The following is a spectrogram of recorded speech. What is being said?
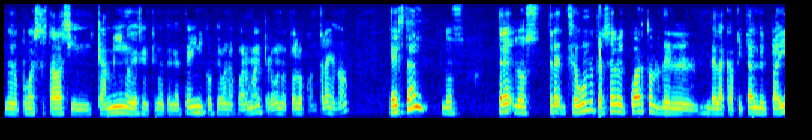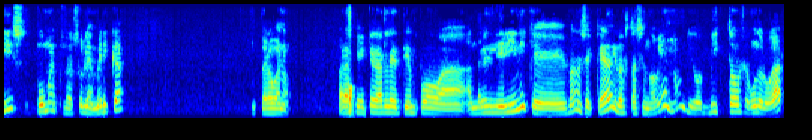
bueno, Pumas estaba sin camino, decían que no tenía técnico, que iban a jugar mal, pero bueno, todo lo contrario, ¿no? Y ahí están los, tres los segundo, tercero y cuarto del, de la capital del país, Puma, Cruz Azul y América pero bueno, ahora sí hay que darle tiempo a Andrés Lirini, que bueno, se queda y lo está haciendo bien, ¿no? Digo, Víctor, segundo lugar.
